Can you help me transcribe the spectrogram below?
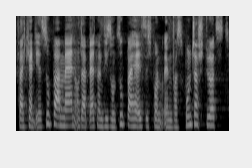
vielleicht kennt ihr Superman oder Batman, wie so ein Superheld sich von irgendwas runterstürzt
